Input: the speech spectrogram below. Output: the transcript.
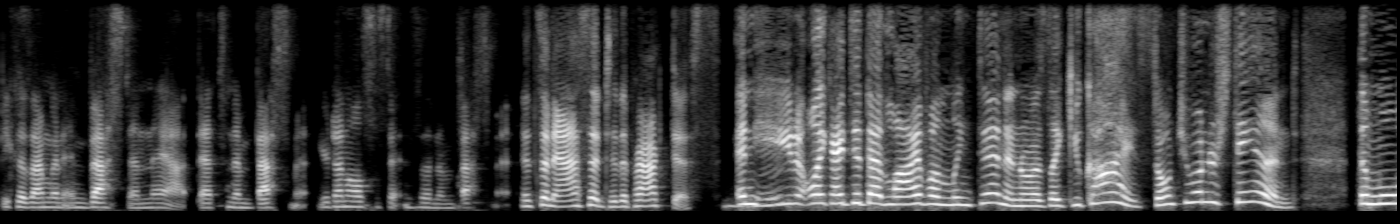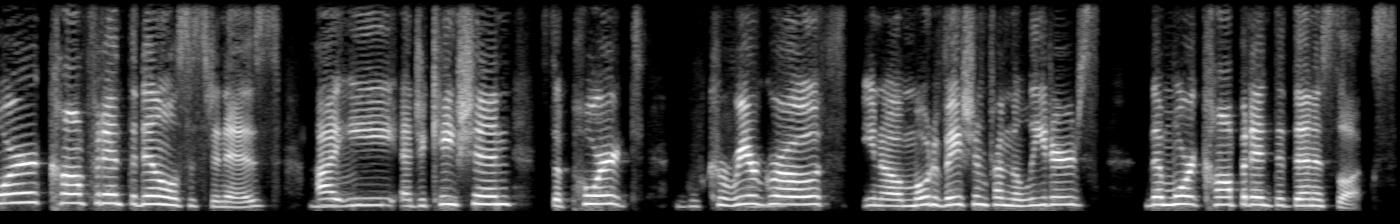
because i'm going to invest in that that's an investment your dental assistant is an investment It's an asset to the practice. And Mhm. you know, like I did that live on LinkedIn and I was like, you guys, don't you understand? The more confident the dental assistant is, Mhm. i.e., education, support, career Mhm. growth, you know, motivation from the leaders, the more competent the dentist looks.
